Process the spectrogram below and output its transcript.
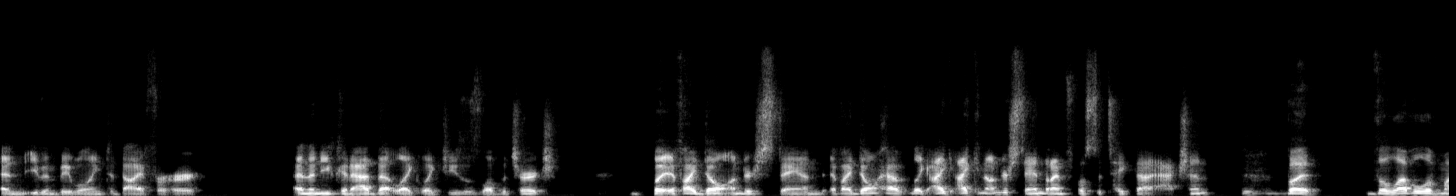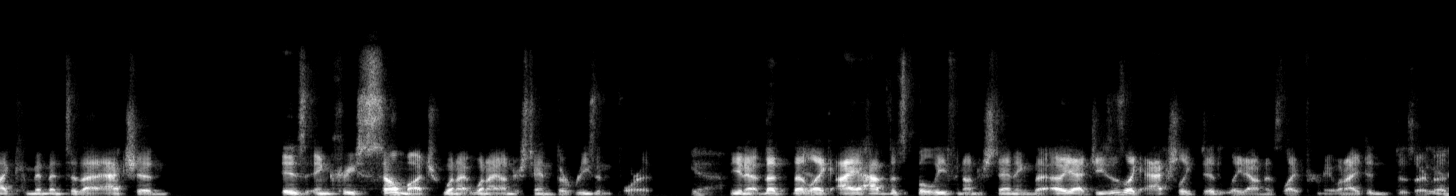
and even be willing to die for her and then you can add that like like jesus loved the church but if i don't understand if i don't have like I, I can understand that i'm supposed to take that action but the level of my commitment to that action is increased so much when i when i understand the reason for it Yeah. you know that that Yeah. like i have this belief and understanding that oh yeah jesus like actually did lay down his life for me when i didn't deserve it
